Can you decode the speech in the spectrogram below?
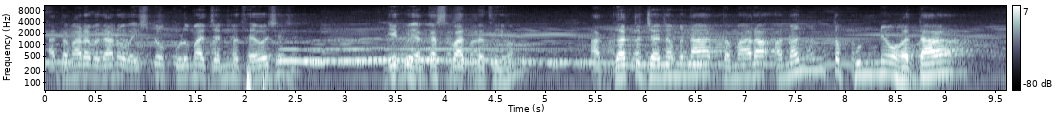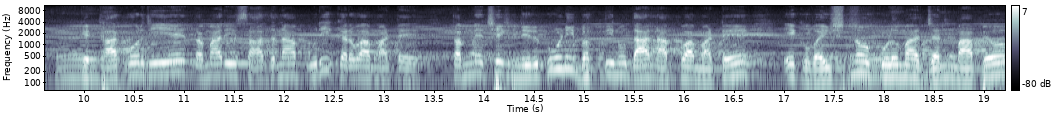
આ તમારા બધાનો વૈષ્ણવ કુળમાં જન્મ થયો છે ને એ કોઈ અકસ્માત નથી હો આ ગત જન્મના તમારા અનંત પુણ્યો હતા કે ઠાકોરજીએ તમારી સાધના પૂરી કરવા માટે તમને છેક નિર્ગુણી ભક્તિનું દાન આપવા માટે એક વૈષ્ણવ કુળમાં જન્મ આપ્યો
